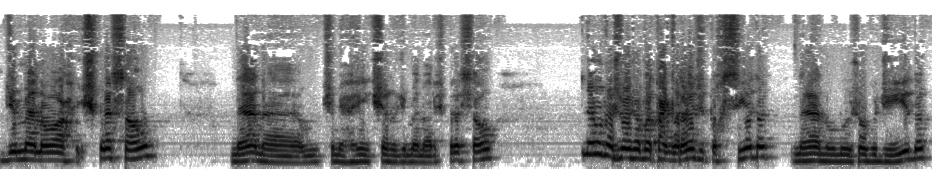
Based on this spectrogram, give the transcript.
de menor expressão, né, na, um time argentino de menor expressão. Nenhum dos dois vai botar grande torcida né, no, no jogo de ida,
